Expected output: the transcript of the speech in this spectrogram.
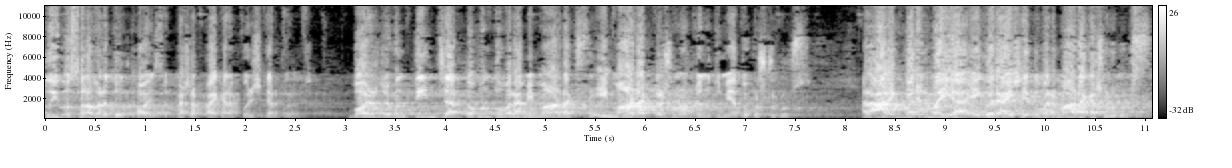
দুই বছর আমার দুধ খাওয়াইছো, পেশাব পায়খানা পরিষ্কার করেছ। বয়স যখন তিন, চার, তখন তোমার আমি মা ডাকছি। এই মা ডাকটা শোনার জন্য তুমি এত কষ্ট করছ। আর আরেকবারের মাইয়া এই ঘরে আইসে তোমার মা ডাকা শুরু করছে।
